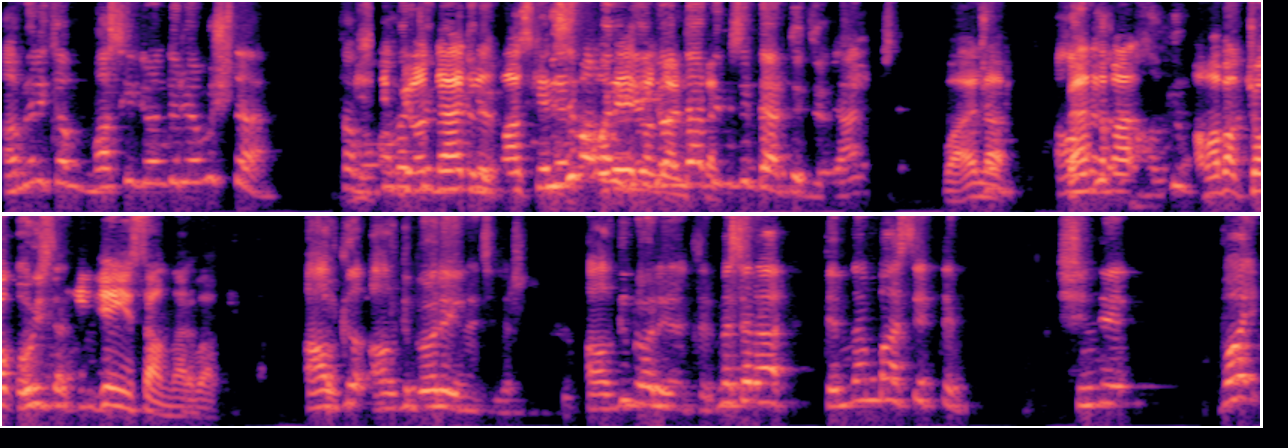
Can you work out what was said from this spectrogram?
Amerika maske gönderiyormuş da. Tamam Bizim Amerika gönderdiğimiz maskeleri Bizim Amerika'ya gönderdiğimizi dert ediyor. Yani işte Valla. Ben algı, ama- algı, Ama bak çok O yüzden- ince insanlar bak. algı, algı böyle yönetilir. Algı böyle yönetilir. Mesela deminden bahsettim. Şimdi vay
